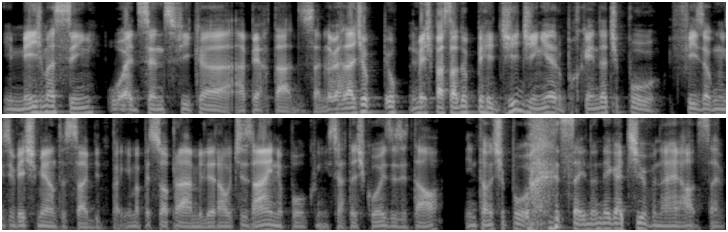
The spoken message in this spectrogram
E mesmo assim, o AdSense fica apertado, sabe? Na verdade, eu, eu, no mês passado eu perdi dinheiro, porque ainda, tipo, fiz alguns investimentos, sabe? Paguei uma pessoa para melhorar o design um pouco em certas coisas e tal. Então, tipo, saindo negativo, na real, sabe?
